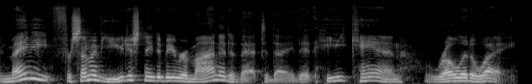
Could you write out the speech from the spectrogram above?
And maybe for some of you, you just need to be reminded of that today, that He can roll it away.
